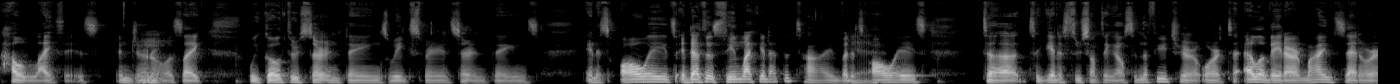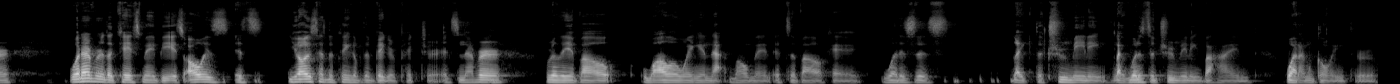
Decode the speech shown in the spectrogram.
how life is in general. Mm. It's like we go through certain things, we experience certain things, and it's always, it doesn't seem like it at the time, but it's always to to get us through something else in the future or to elevate our mindset or whatever the case may be. It's always it's you always have to think of the bigger picture. It's never really about wallowing in that moment. It's about okay, what is this like the true meaning? Like what is the true meaning behind what I'm going through?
